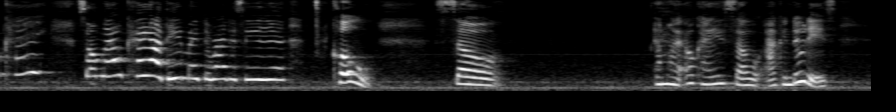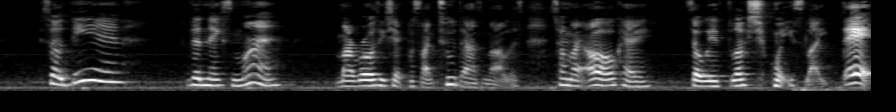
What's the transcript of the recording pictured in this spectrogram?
okay. So I'm like, okay, I did make the right decision. Cool. So I'm like, okay, so I can do this. So then the next month, my royalty check was like two thousand dollars. So I'm like, oh, okay. So it fluctuates like that.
